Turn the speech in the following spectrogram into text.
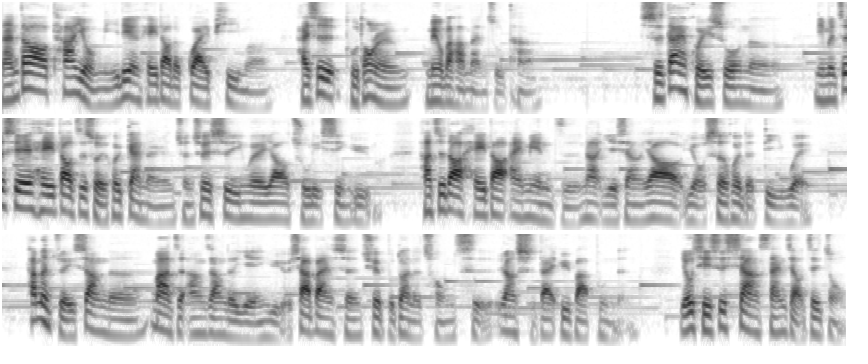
难道他有迷恋黑道的怪癖吗？还是普通人没有办法满足他？时代回说呢？你们这些黑道之所以会干男人，纯粹是因为要处理性欲嘛。他知道黑道爱面子，那也想要有社会的地位。他们嘴上呢骂着肮脏的言语，下半身却不断的冲刺，让时代欲罢不能。尤其是像三角这种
